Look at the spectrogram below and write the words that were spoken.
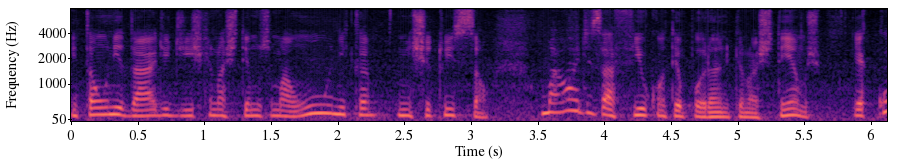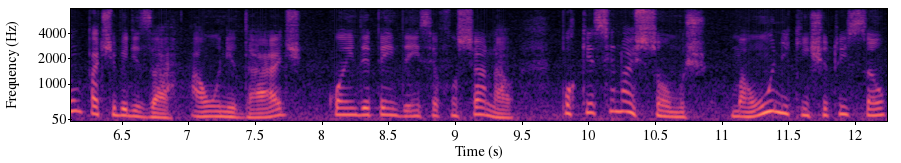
Então, a unidade diz que nós temos uma única instituição. O maior desafio contemporâneo que nós temos é compatibilizar a unidade com a independência funcional. Porque se nós somos uma única instituição,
